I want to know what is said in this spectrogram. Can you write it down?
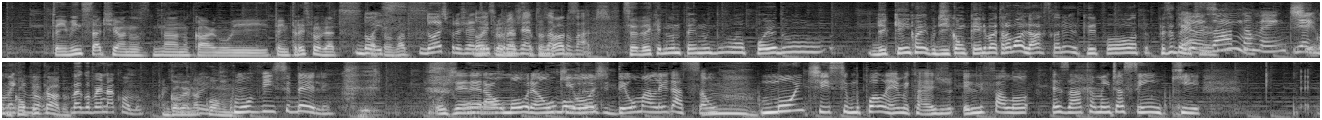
tem 27 anos na- no cargo e tem três projetos Dois. aprovados. Dois projetos. Dois projetos projetos aprovados? aprovados. Você vê que ele não tem muito apoio do de quem de com quem ele vai trabalhar, se ele que for presidente. né? Exatamente. E aí, como é, É que complicado. vai, vai governar como? Governar como? com o vice dele. O general O- Mourão, o que Mourão. hoje deu uma alegação muitíssimo polêmica. Ele falou exatamente assim: que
